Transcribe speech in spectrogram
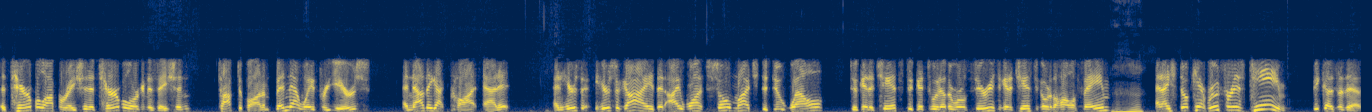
A terrible operation, a terrible organization, top to bottom, been that way for years, and now they got caught at it. And here's a, here's a guy that I want so much to do well, to get a chance to get to another World Series, to get a chance to go to the Hall of Fame, Uh-huh. and I still can't root for his team because of this.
